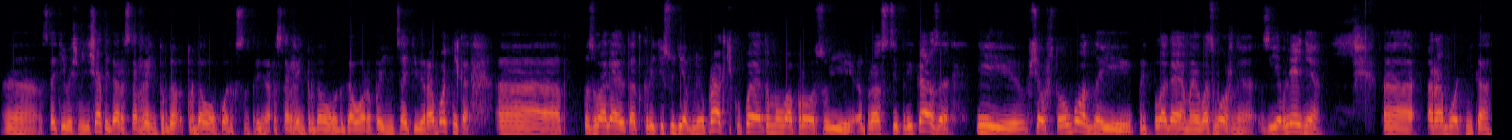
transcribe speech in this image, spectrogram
статьи 80, да, расторжение трудо, трудового кодекса, например, расторжение трудового договора по инициативе работника, э, позволяют открыть и судебную практику по этому вопросу, и образцы приказа, и все что угодно, и предполагаемое возможное заявление э, работника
